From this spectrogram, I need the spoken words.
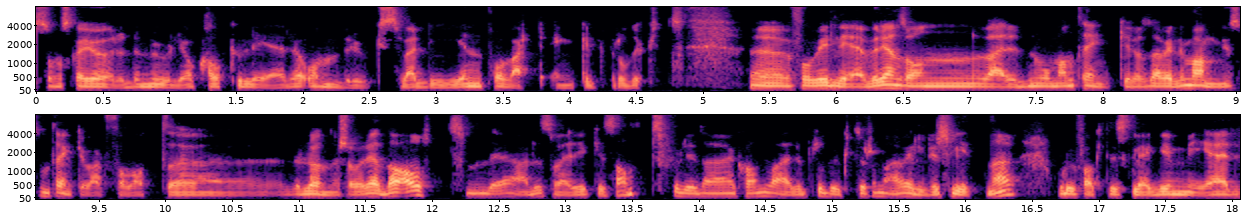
som skal gjøre det mulig å kalkulere ombruksverdien på hvert enkelt produkt. For vi lever i en sånn verden hvor man tenker, og det er veldig mange som tenker i hvert fall at eh, det lønner seg å redde alt, men det er dessverre ikke sant. Fordi det kan være produkter som er veldig slitne, hvor du faktisk legger mer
